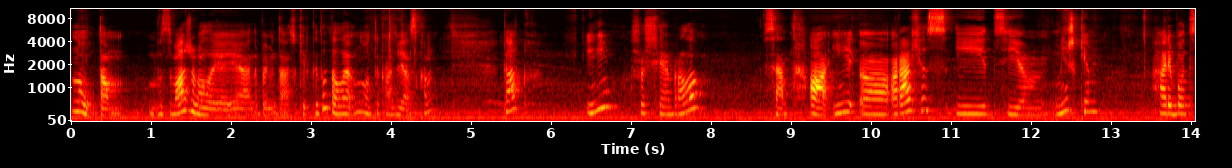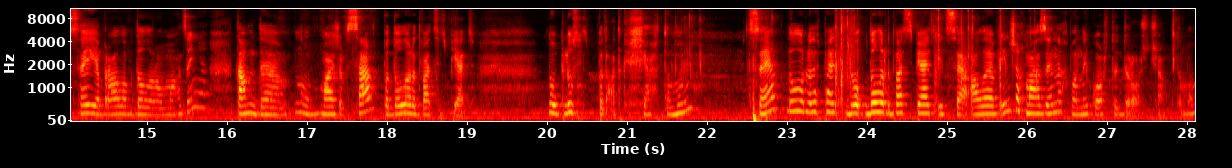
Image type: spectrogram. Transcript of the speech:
Ну, там зважувала я, я не пам'ятаю скільки тут, але ну, така зв'язка. Так. І що ще я брала? Все. А, і е, арахіс, і ці мішки. Харібо, це я брала в доларовому магазині, там, де ну, майже все по долару 25. Ну, плюс податки ще. Тому це долар 25, долар 25 і це. Але в інших магазинах вони коштують дорожче. Тому.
